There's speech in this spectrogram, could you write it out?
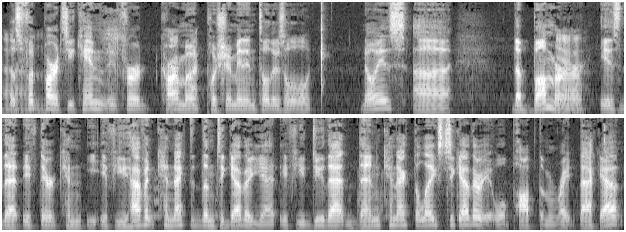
Those Um, foot parts you can for car mode push them in until there's a little noise. Uh, the bummer is that if they're con- if you haven't connected them together yet, if you do that, then connect the legs together, it will pop them right back out.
